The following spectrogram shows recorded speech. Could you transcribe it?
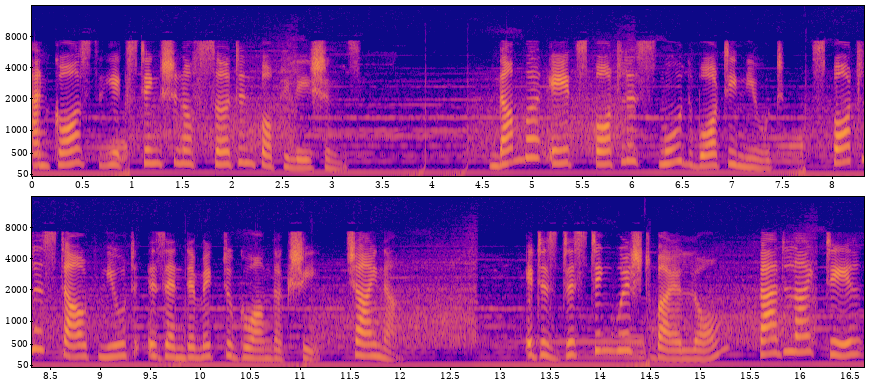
and caused the extinction of certain populations. Number 8 Spotless Smooth Warty Newt Spotless Stout Newt is endemic to Guangxi, China. It is distinguished by a long, pad-like tail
